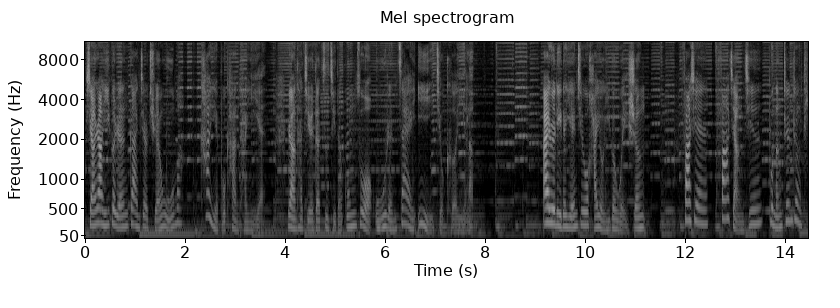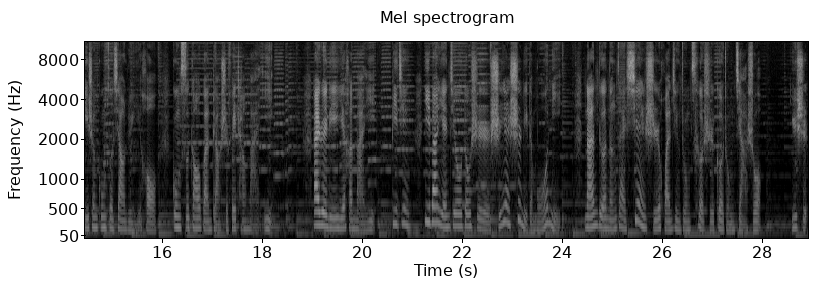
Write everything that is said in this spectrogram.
想让一个人干劲儿全无吗？看也不看他一眼，让他觉得自己的工作无人在意就可以了。艾瑞里的研究还有一个尾声。发现发奖金不能真正提升工作效率以后，公司高管表示非常满意，艾瑞里也很满意。毕竟一般研究都是实验室里的模拟，难得能在现实环境中测试各种假说。于是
